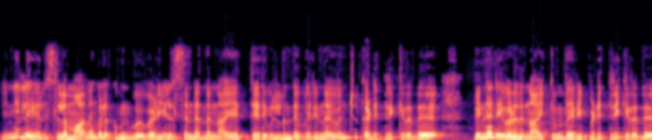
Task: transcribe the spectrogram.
இந்நிலையில் சில மாதங்களுக்கு முன்பு வெளியில் சென்ற அந்த நாயை தெருவில் இருந்த வெறிநாய் ஒன்று கடித்திருக்கிறது. பின்னர் இவரது நாய்க்கும் வெறி பிடித்திருக்கிறது.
